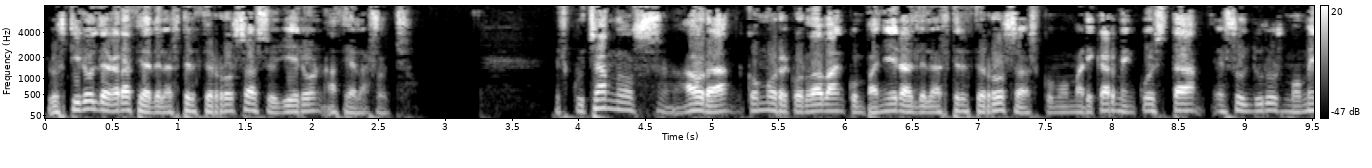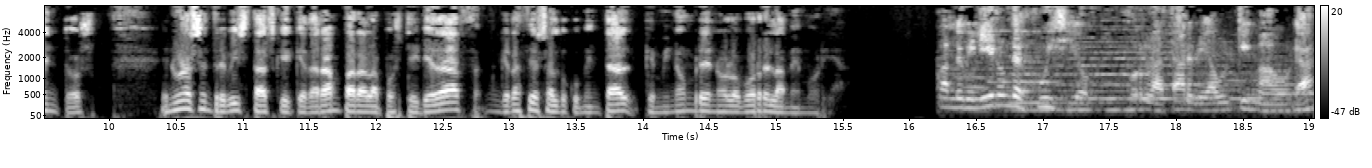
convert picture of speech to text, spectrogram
Los tiros de gracia de las trece rosas se oyeron hacia las ocho. Escuchamos ahora cómo recordaban compañeras de las trece rosas como Mari Carmen Cuesta esos duros momentos en unas entrevistas que quedarán para la posteridad gracias al documental que mi nombre no lo borre la memoria. Cuando vinieron del juicio por la tarde a última hora,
